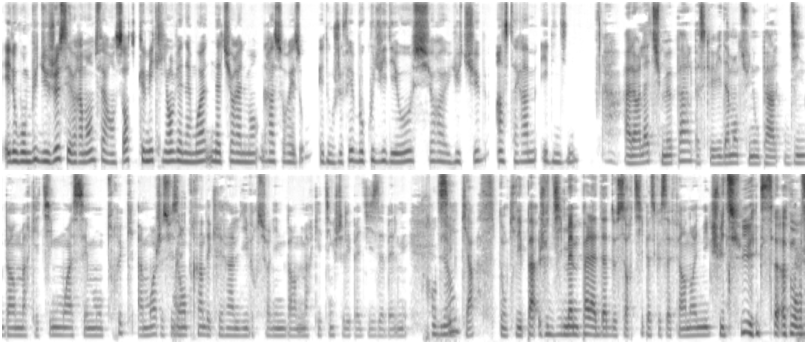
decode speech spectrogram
Et donc, mon but du jeu, c'est vraiment de faire en sorte que mes clients viennent à moi naturellement grâce au réseau. Et donc, je fais beaucoup de vidéos sur YouTube, Instagram et LinkedIn. Alors là, tu me parles parce qu'évidemment, tu nous parles d'inbound marketing. Moi, c'est mon truc. À moi, je suis en train d'écrire un livre sur l'inbound marketing. Je te l'ai pas dit, Isabelle, mais c'est le cas. Donc, il est pas, je dis même pas la date de sortie parce que ça fait un an et demi que je suis dessus et que ça avance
